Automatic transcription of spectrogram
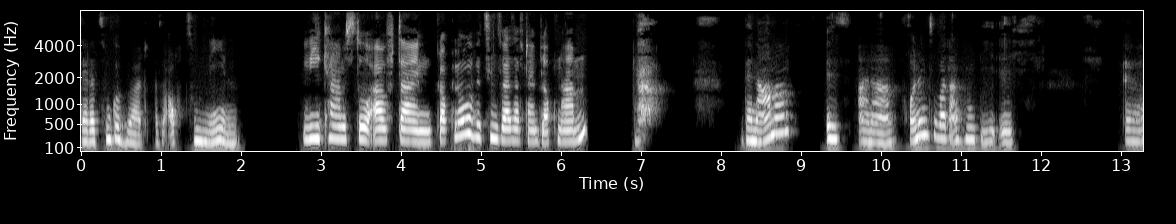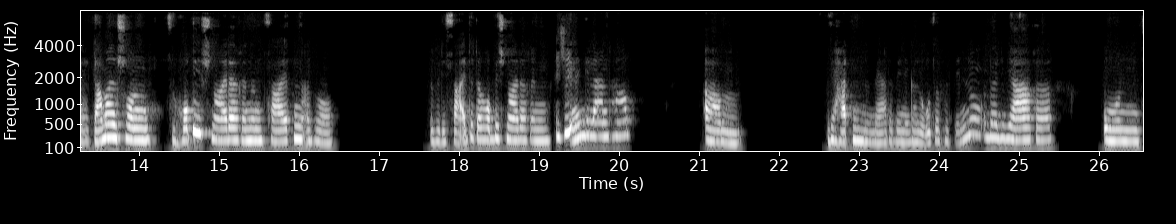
der dazugehört, also auch zum Nähen. Wie kamst du auf dein Bloglogo beziehungsweise auf deinen Blognamen? Der Name ist einer Freundin zu verdanken, die ich äh, damals schon zu Hobbyschneiderinnenzeiten, also über die Seite der Hobbyschneiderin mhm. kennengelernt habe. Ähm, wir hatten eine mehr oder weniger lose Verbindung über die Jahre und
